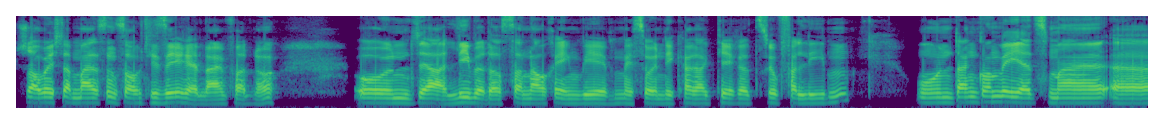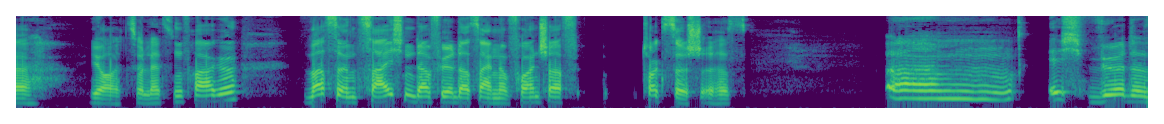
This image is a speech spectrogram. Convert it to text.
schaue ich dann meistens auch die Serien einfach, ne? Und ja, liebe das dann auch irgendwie, mich so in die Charaktere zu verlieben. Und dann kommen wir jetzt mal äh, ja, zur letzten Frage. Was sind Zeichen dafür, dass eine Freundschaft toxisch ist? Ähm, ich würde,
